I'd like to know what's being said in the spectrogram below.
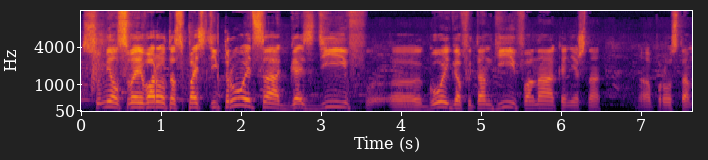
сумел свои ворота спасти троица. Газдиев, э, Гойгов и Тангиев. Она, конечно, э, просто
